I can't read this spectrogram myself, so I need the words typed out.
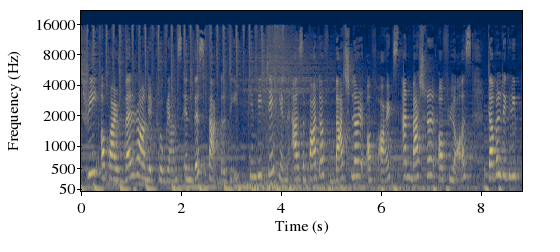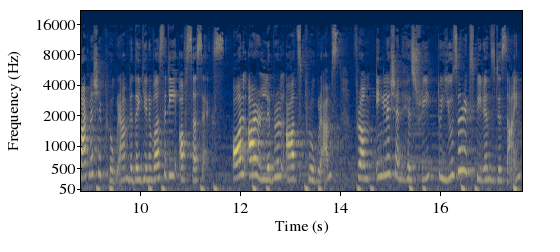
Three of our well-rounded programs in this faculty can be taken as a part of Bachelor of Arts and Bachelor of Laws double degree partnership program with the University of Sussex. All our liberal arts programs from English and history to user experience design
